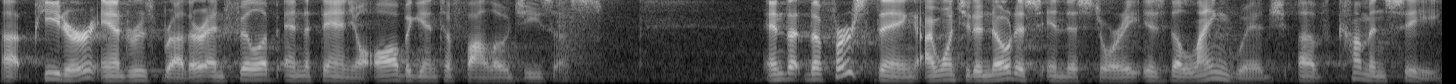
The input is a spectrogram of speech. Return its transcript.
uh, Peter, Andrew's brother, and Philip and Nathanael all begin to follow Jesus. And the, the first thing I want you to notice in this story is the language of come and see.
